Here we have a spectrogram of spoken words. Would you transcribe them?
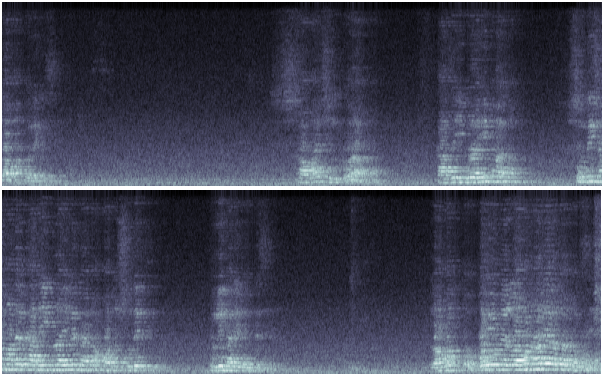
লবণ করে গেছে। সবাই সুদ করা কাজী ইব্রাহিম এখন সুদি সমাজের কাজী ইব্রাহিমের ব্যাপার কত সুদের তুলি বাড়ি ঢুকতেছে লবণ তো বয়মের লবণ হলেও তো ঢুকছে।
